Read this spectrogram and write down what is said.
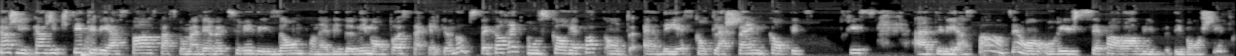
Quand j'ai, quand j'ai quitté TVA Sports parce qu'on m'avait retiré des ondes, qu'on avait donné mon poste à quelqu'un d'autre, c'était correct. On scorait pas contre RDS, contre la chaîne à TVA Sports. On, on réussissait pas à avoir des, bons chiffres.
